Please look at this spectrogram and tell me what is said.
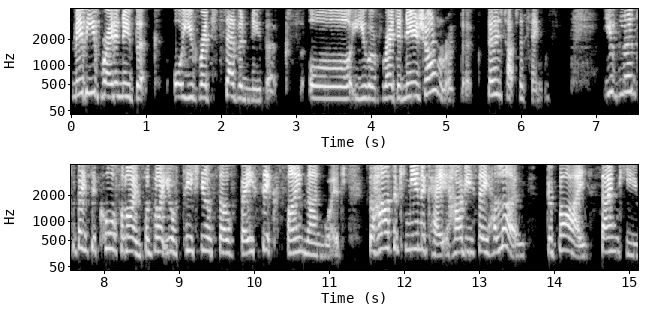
Maybe you've read a new book, or you've read seven new books, or you have read a new genre of book, those types of things you've learned a basic course online, something like you're teaching yourself basic sign language. So, how to communicate, how do you say hello? goodbye, thank you,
